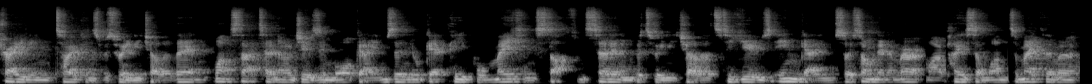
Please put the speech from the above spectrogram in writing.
trading tokens between each other. Then once that technology is in more games, then you'll get people making stuff and selling them between each other to use in games. So someone in America might pay someone to make them a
